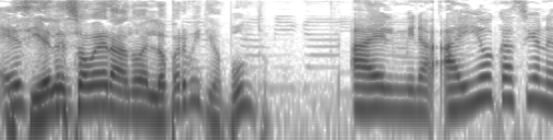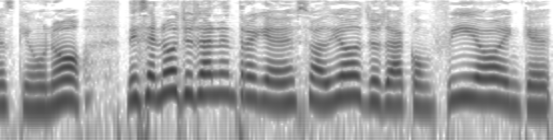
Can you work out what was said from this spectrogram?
Y si Él es soberano, Él lo permitió, punto. A él. Mira, hay ocasiones que uno dice, no, yo ya le entregué eso a Dios, yo ya confío en que,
